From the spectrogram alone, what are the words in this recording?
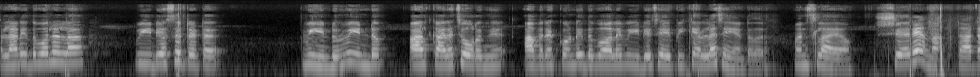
അല്ലാണ്ട് ഇതുപോലെയുള്ള വീഡിയോസ് ഇട്ടിട്ട് വീണ്ടും വീണ്ടും ആൾക്കാരെ ചൊറിഞ്ഞ് അവരെ കൊണ്ട് ഇതുപോലെ വീഡിയോ ചെയ്യിപ്പിക്കുകയല്ല ചെയ്യേണ്ടത്. മനസ്സിലായോ? ശരി എന്നാൽ ടാറ്റ.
